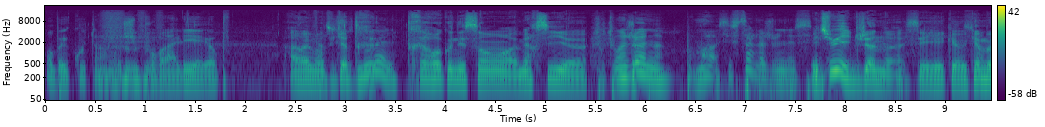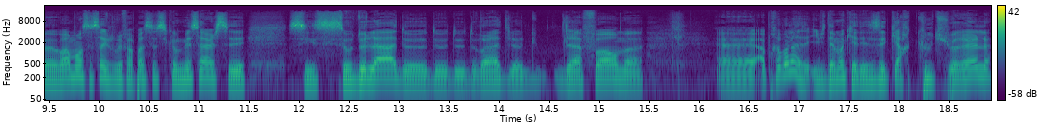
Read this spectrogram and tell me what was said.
Oh bah écoute, hein, moi je suis pour aller et hop, Ah ouais, mais en tout cas, très, reconnaissant. euh, merci. euh. Surtout un jeune. Pour moi, c'est ça la jeunesse. Mais tu es une jeune. C'est comme euh, vraiment, c'est ça que je voulais faire passer aussi comme message. C'est au-delà de, de, de, de- voilà de la forme. Euh, après voilà, évidemment qu'il y a des écarts culturels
